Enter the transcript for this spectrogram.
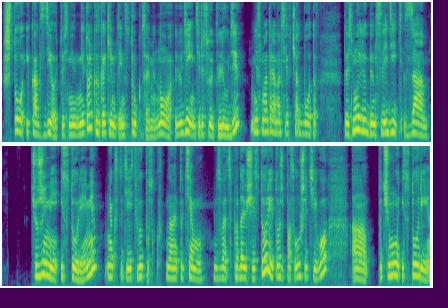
что и как сделать, то есть не, не только за какими-то инструкциями, но людей интересуют люди, несмотря на всех чат-ботов. То есть мы любим следить за чужими историями. У меня, кстати, есть выпуск на эту тему, называется «Продающие истории», тоже послушайте его. А, почему истории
